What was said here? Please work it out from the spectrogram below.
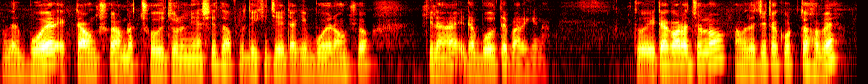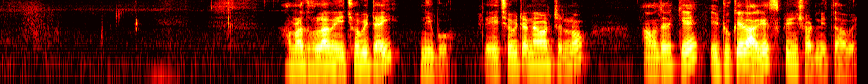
আমাদের বইয়ের একটা অংশ আমরা ছবি তুলে নিয়ে আসি, তারপর দেখি যে এটা কি বইয়ের অংশ কিনা, এটা বলতে পারে কিনা। তো এটা করার জন্য আমাদের যেটা করতে হবে, আমরা ধরলাম এই ছবিটাই নিব। তো এই ছবিটা নেওয়ার জন্য আমাদেরকে এইটুকের আগে স্ক্রিনশট নিতে হবে।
